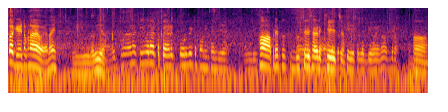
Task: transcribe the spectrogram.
ਤਾਂ ਗੇਟ ਬਣਾਇਆ ਹੋਇਆ ਨਾ ਇਹ। ਵਧੀਆ। ਨਾ ਕਈ ਵਾਰ ਕਪੈਣ ਕੋਣ ਵੀ ਟਪਾਉਣੀ ਪੈਂਦੀ ਹੈ। ਹਾਂ ਆਪਣੇ ਪ- ਦੂਸਰੇ ਸਾਈਡ ਖੇਤ 'ਚ। ਖੇਤ ਲੱਗੇ ਹੋਏ ਨਾ ਉਧਰ। ਹਾਂ।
